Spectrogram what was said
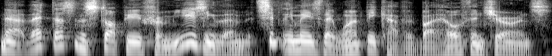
Now, that doesn't stop you from using them, it simply means they won't be covered by health insurance.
